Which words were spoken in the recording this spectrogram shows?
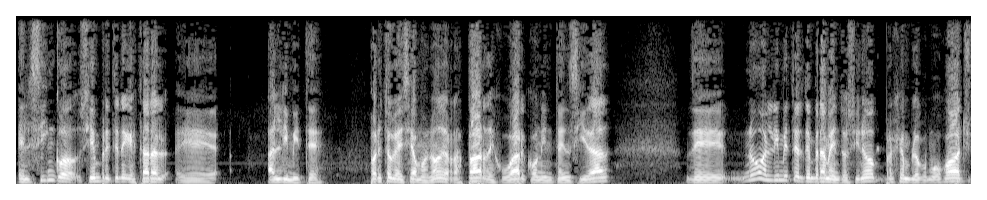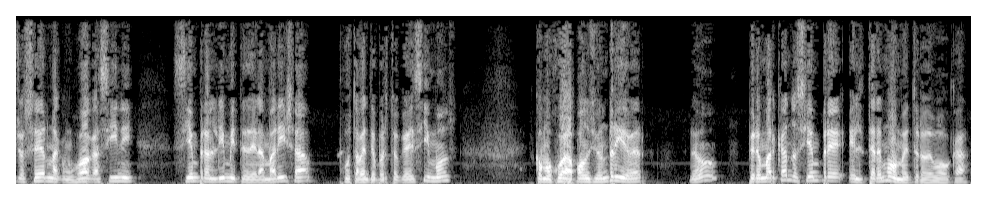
el 5 siempre tiene que estar eh, al límite. Por esto que decíamos, ¿no? De raspar, de jugar con intensidad, de no al límite del temperamento, sino, por ejemplo, como jugaba Chucho Serna, como jugaba Cassini, siempre al límite de la amarilla, justamente por esto que decimos, como juega Poncio en River, ¿no? pero marcando siempre el termómetro de Boca,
